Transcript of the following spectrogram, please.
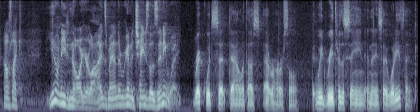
And I was like, you don't need to know all your lines, man. They were going to change those anyway. Rick would sit down with us at rehearsal. We'd read through the scene, and then he'd say, What do you think?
